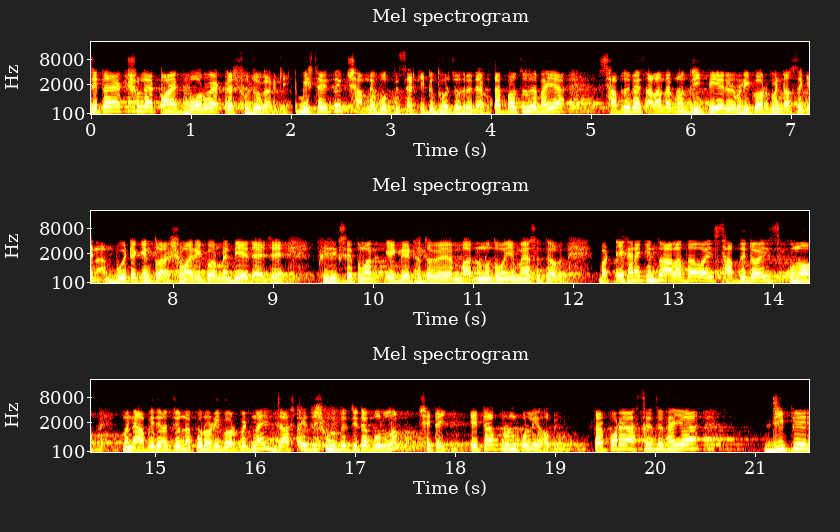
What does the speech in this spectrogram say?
যেটা আসলে অনেক বড় একটা সুযোগ আর কি। বিস্তারিত সামনে বলতেছে আর কি, একটু ধৈর্য ধরে দেখো। তারপর হচ্ছে যে ভাইয়া সাবজেক্ট ওয়াইজ আলাদা কোনো জিপিএর রিকোয়ারমেন্ট আছে কিনা? বইটা কিন্তু অনেক সময় রিকোয়ারমেন্ট দিয়ে দেয় যে ফিজিক্সে তোমার এ গ্রেড হতে হবে বা ন্যূনতম এমআইএস হতে হবে। বাট এখানে কিন্তু আলাদা ওয়াইজ সাবজেক্ট ওয়াইজ কোনো মানে আবেদনের জন্য কোনো রিকোয়ারমেন্ট নাই। জাস্ট এই যে শুরুতে যেটা বললাম, সেটাই। এটা পূরণ করলেই হবে। তারপরে আসছে যে ভাইয়া জিপিএর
